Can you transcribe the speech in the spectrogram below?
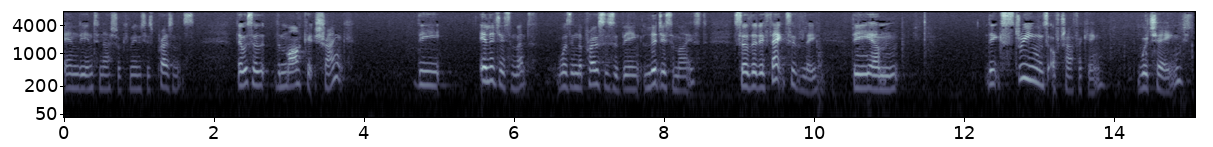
in the international community's presence. There was a, the market shrank. The illegitimate was in the process of being legitimized, so that effectively the, um, the extremes of trafficking were changed.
